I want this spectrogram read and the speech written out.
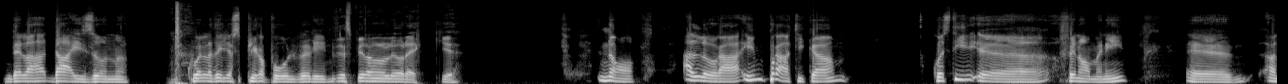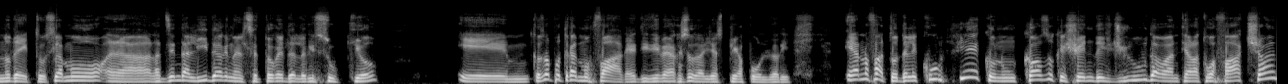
della Dyson, quella degli aspirapolveri. Ti aspirano le orecchie. No, allora, in pratica questi eh, fenomeni eh, hanno detto siamo eh, l'azienda leader nel settore del risucchio e mh, cosa potremmo fare di diverso dagli aspirapolveri? E hanno fatto delle cuffie con un coso che scende giù davanti alla tua faccia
